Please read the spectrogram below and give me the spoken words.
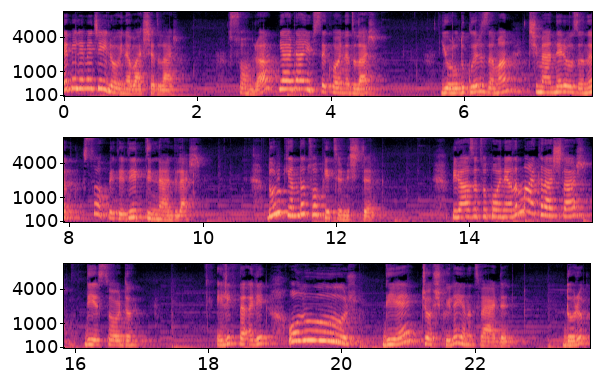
Ebelemece ile oyuna başladılar. Sonra yerden yüksek oynadılar. Yoruldukları zaman çimenlere uzanıp sohbet edip dinlendiler. Doruk yanında top getirmişti. Biraz da top oynayalım mı arkadaşlar? diye sordu. Elif ve Ali olur diye coşkuyla yanıt verdi. Doruk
